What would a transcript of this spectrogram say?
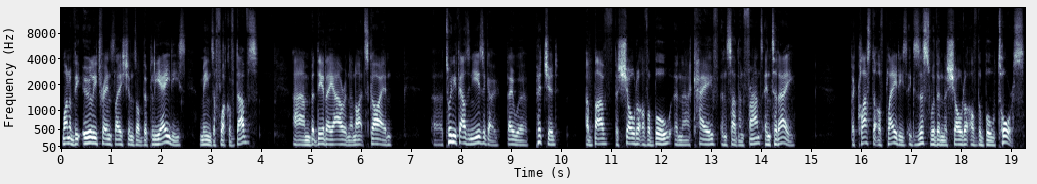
one of the early translations of the Pleiades means a flock of doves. Um, but there they are in the night sky. And uh, 20,000 years ago, they were pictured above the shoulder of a bull in a cave in southern France. And today, the cluster of Pleiades exists within the shoulder of the bull Taurus.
